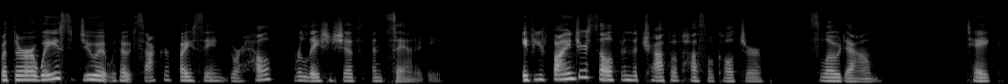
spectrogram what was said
But there are ways to do it without sacrificing your health, relationships, and sanity. If you find yourself in the trap of hustle culture, slow down, take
